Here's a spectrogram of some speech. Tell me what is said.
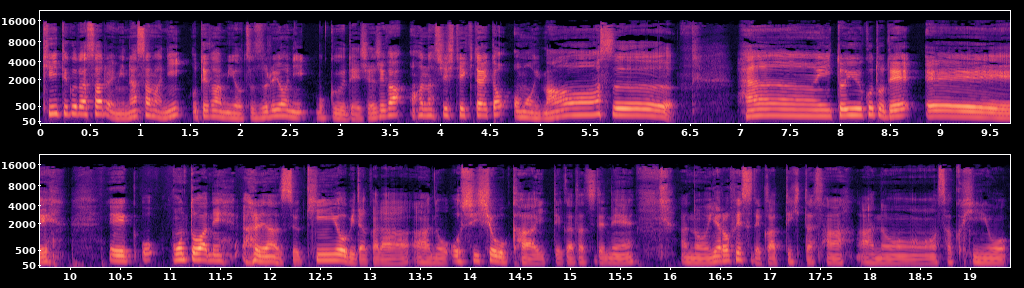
聞いてくださる皆様にお手紙を綴るように、僕、デジェジがお話ししていきたいと思います。はーい。ということで、えー、えーお、本当はね、あれなんですよ。金曜日だから、あの、推し紹介って形でね、あの、ヤロフェスで買ってきたさ、あのー作品を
